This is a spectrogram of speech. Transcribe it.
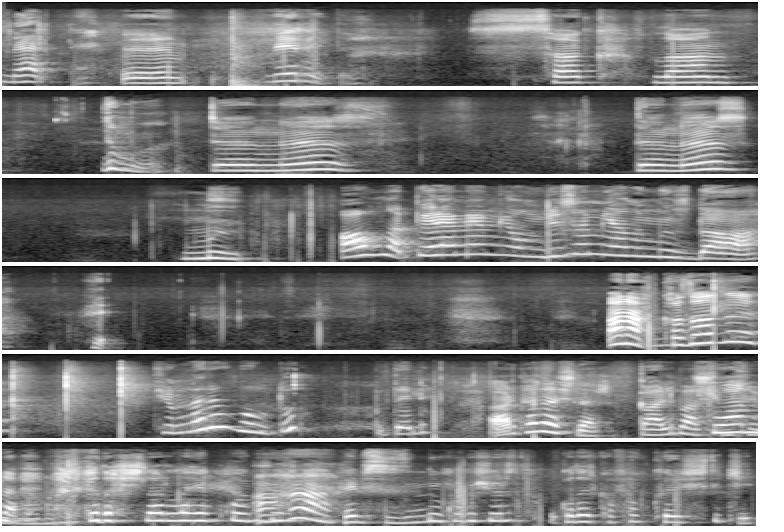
Nerede? E, Nerede? saklandınız. mı? Dınız mı? Allah premium bizim yanımızda. Ana kazandı. Kimleri buldu? Bu deli. Arkadaşlar Galiba şu anda arkadaşlarla hep konuşuyoruz. Aha. Hep sizinle konuşuyoruz. O kadar kafam karıştı ki.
